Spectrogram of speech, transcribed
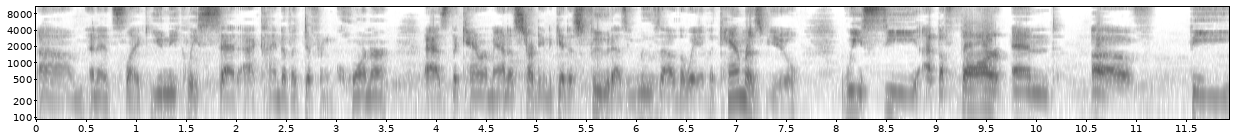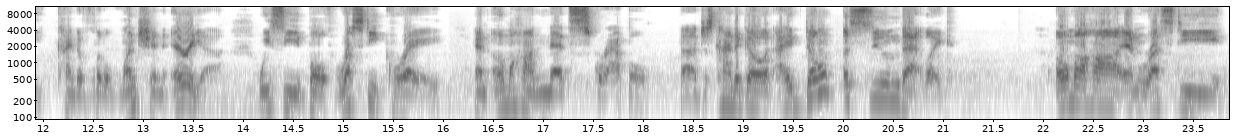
Um, and it's like uniquely set at kind of a different corner as the cameraman is starting to get his food as he moves out of the way of the camera's view. We see at the far end of the kind of little luncheon area, we see both Rusty Gray and Omaha Ned Scrapple uh, just kind of go. And I don't assume that like Omaha and Rusty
